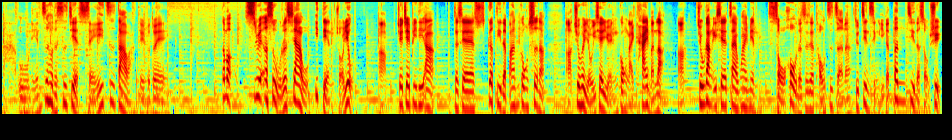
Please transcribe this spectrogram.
啊，五年之后的世界谁知道啊，对不对？那么四月二十五日下午一点左右啊，JJBDR 这些各地的办公室呢啊，就会有一些员工来开门了啊，就让一些在外面守候的这些投资者呢，就进行一个登记的手续。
